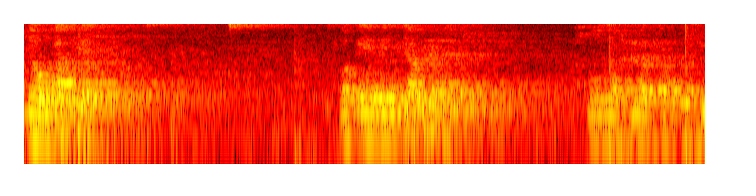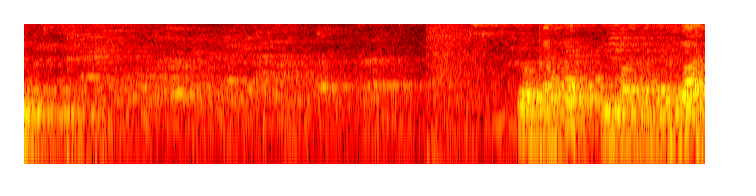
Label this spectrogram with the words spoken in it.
No basket. Okay, then jumpers for the last block basket, we want to reserve one.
